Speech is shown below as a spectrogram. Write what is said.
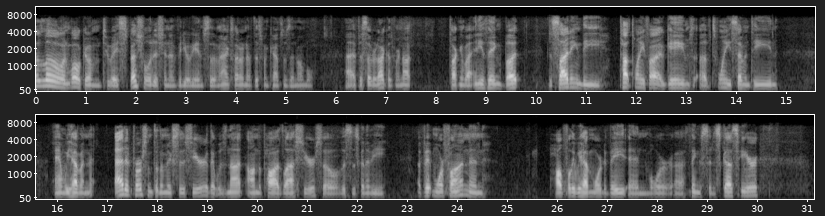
Hello and welcome to a special edition of Video Games to the Max. I don't know if this one counts as a normal uh, episode or not because we're not talking about anything but deciding the top 25 games of 2017. And we have an added person to the mix this year that was not on the pod last year, so this is going to be a bit more fun and hopefully we have more debate and more uh, things to discuss here.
